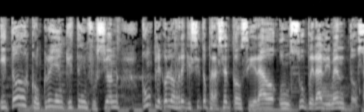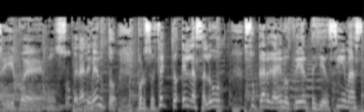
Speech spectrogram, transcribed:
y todos concluyen que esta infusión cumple con los requisitos para ser considerado un superalimento. Sí, pues, un superalimento. Por su efecto en la salud, su carga de nutrientes y enzimas,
